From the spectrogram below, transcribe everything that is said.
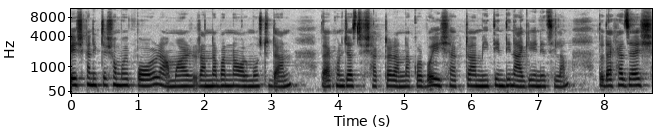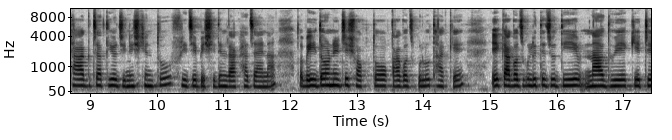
বেশ খানিকটা সময় পর আমার রান্না বান্না অলমোস্ট ডান তো এখন জাস্ট শাকটা রান্না করব। এই শাকটা আমি তিন দিন আগে এনেছিলাম। তো দেখা যায় শাক জাতীয় জিনিস কিন্তু ফ্রিজে বেশি দিন রাখা যায় না। তবে এই ধরনের যে শক্ত কাগজগুলো থাকে, এই কাগজগুলিতে যদি না ধুয়ে কেটে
